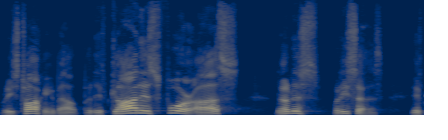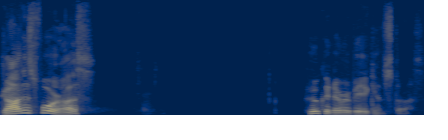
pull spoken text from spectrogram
what he's talking about. But if God is for us, notice what he says if God is for us, who can ever be against us?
